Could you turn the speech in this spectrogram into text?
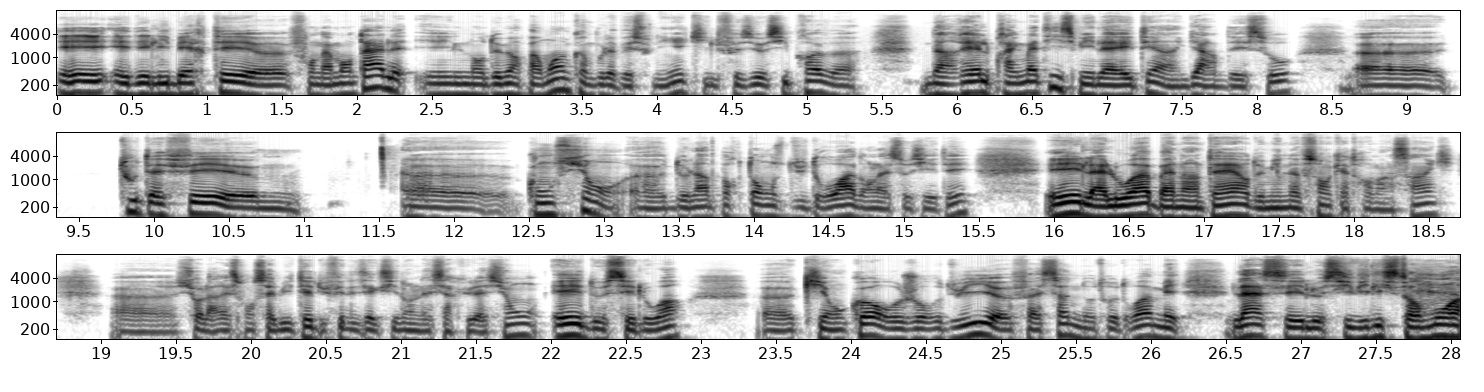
et, des libertés euh, fondamentales. il n'en demeure pas moins, comme vous l'avez souligné, qu'il faisait aussi preuve d'un réel pragmatisme. Il a été un garde des sceaux tout à fait euh, conscient euh, de l'importance du droit dans la société et la loi Baninter de 1985 euh, sur la responsabilité du fait des accidents de la circulation et de ces lois qui encore aujourd'hui façonnent notre droit. Mais là, c'est le civiliste en moi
